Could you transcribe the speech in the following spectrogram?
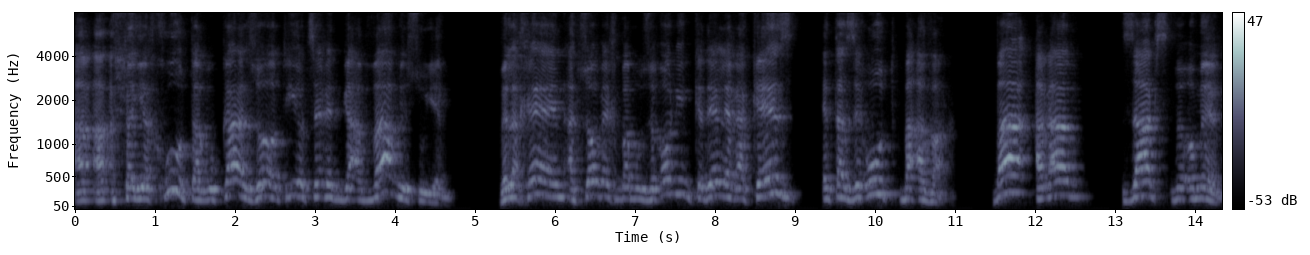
השייכות הארוכה הזאת היא יוצרת גאווה מסוימת ולכן הצורך במוזיאונים כדי לרכז את הזהות בעבר. בא הרב זקס ואומר,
